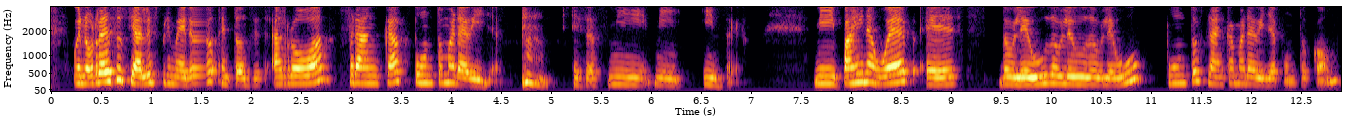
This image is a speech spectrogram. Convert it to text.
bueno, redes sociales primero, entonces, arroba franca.maravilla. Esa es mi, mi Instagram. Mi página web es www.francamaravilla.com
